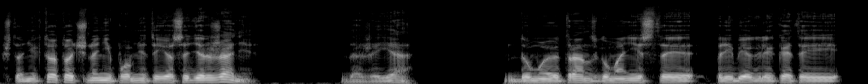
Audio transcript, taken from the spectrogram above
что никто точно не помнит ее содержание. Даже я. Думаю, трансгуманисты прибегли к этой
